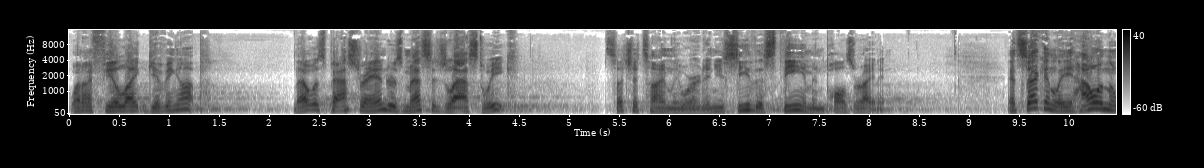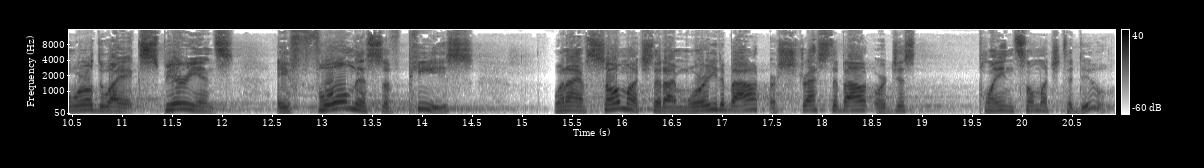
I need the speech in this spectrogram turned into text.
when I feel like giving up? That was Pastor Andrew's message last week. Such a timely word. And you see this theme in Paul's writing. And secondly, how in the world do I experience a fullness of peace when I have so much that I'm worried about or stressed about or just plain so much to do?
